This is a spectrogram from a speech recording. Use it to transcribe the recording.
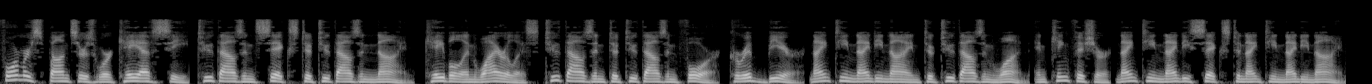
Former sponsors were KFC 2006 to 2009, Cable and Wireless 2000 to 2004, Carib Beer 1999 to 2001 and Kingfisher 1996 to 1999.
